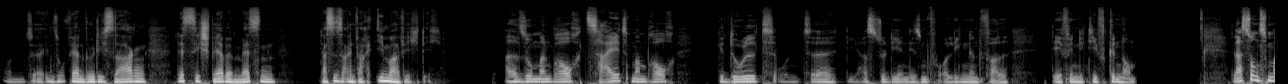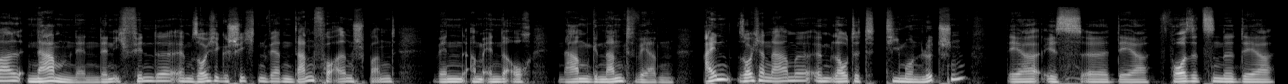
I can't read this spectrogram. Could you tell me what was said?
Und äh, insofern würde ich sagen, lässt sich schwer bemessen. Das ist einfach immer wichtig. Also man braucht Zeit, man braucht Geduld und äh, die hast du dir in diesem vorliegenden Fall definitiv genommen. Lass uns mal Namen nennen, denn ich finde, ähm, solche Geschichten werden dann vor allem spannend, wenn am Ende auch Namen genannt werden. Ein solcher Name ähm, lautet Timon Lütschen. Der ist äh, der Vorsitzende der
